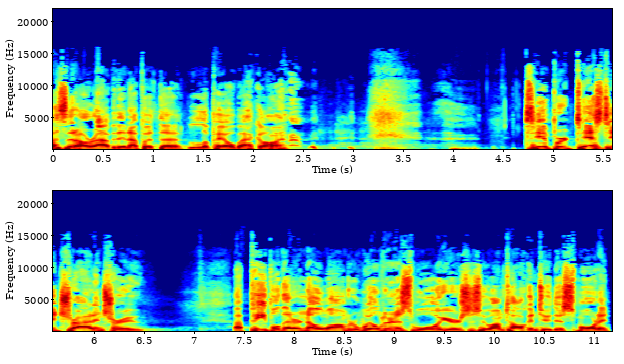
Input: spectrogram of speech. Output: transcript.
I said, All right, but then I put the lapel back on. Tempered, tested, tried, and true. A people that are no longer wilderness warriors is who I'm talking to this morning,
